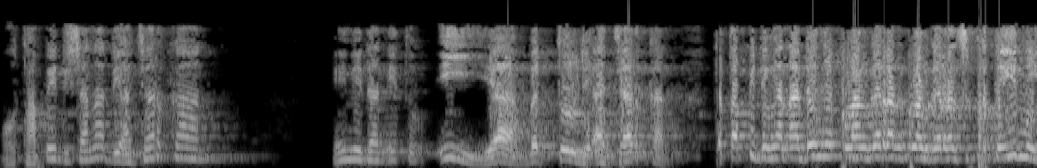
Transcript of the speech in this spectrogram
Oh, tapi di sana diajarkan ini dan itu. Iya, betul diajarkan. Tetapi dengan adanya pelanggaran-pelanggaran seperti ini,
